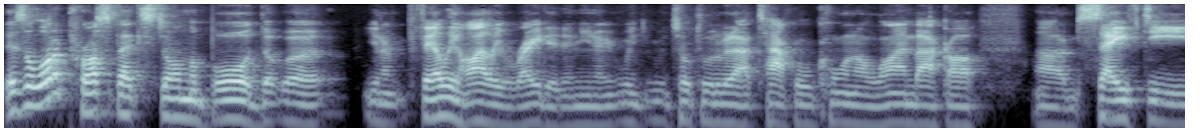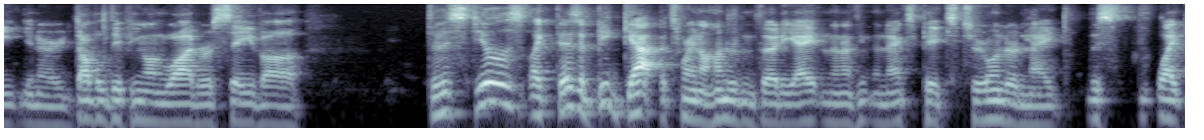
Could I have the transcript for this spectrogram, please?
There's a lot of prospects still on the board that were, you know, fairly highly rated. And, you know, we, we talked a little bit about tackle, corner, linebacker, um, safety, you know, double dipping on wide receiver do the Steelers like there's a big gap between 138 and then I think the next pick's 208. This like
